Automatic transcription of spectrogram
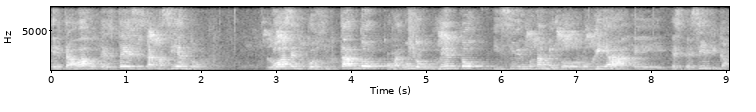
el trabajo que ustedes están haciendo lo hacen consultando con algún documento y siguen una metodología eh, específica,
